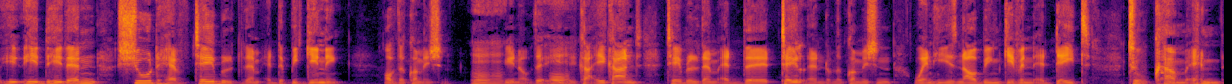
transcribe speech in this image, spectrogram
he, he, he then should have tabled them at the beginning of the commission. You know, the, he, can't, he can't table them at the tail end of the commission when he is now being given a date to come and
